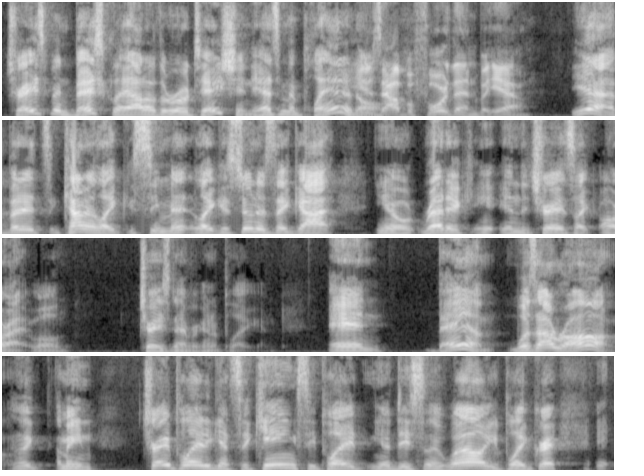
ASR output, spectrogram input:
Trey's been basically out of the rotation. He hasn't been playing at He all. He was out before then, but yeah. Yeah, but it's kind of like cement. Like as soon as they got you know Redick in, in the trade, it's like, all right, well, Trey's never going to play again. And bam, was I wrong? Like, I mean, Trey played against the Kings. He played you know decently well. He played great,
